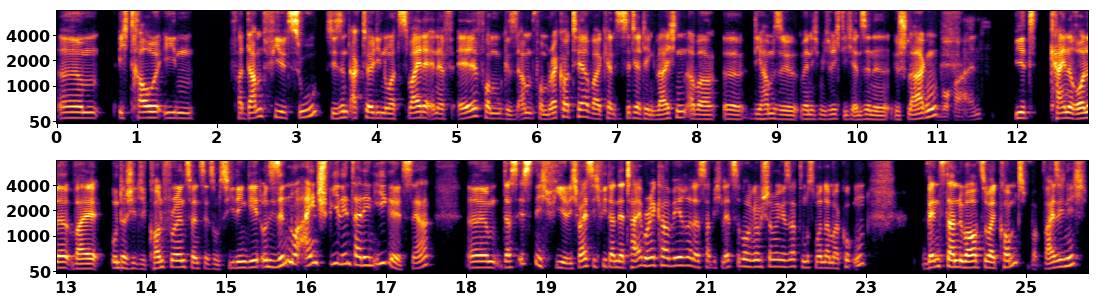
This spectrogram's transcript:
Ähm, ich traue ihnen verdammt viel zu. Sie sind aktuell die Nummer zwei der NFL vom Gesamt, vom Rekord her, weil Kansas City hat den gleichen, aber äh, die haben sie, wenn ich mich richtig entsinne, geschlagen. Woche 1. Spielt keine Rolle, weil unterschiedliche Conference, wenn es jetzt um Seeding geht, und sie sind nur ein Spiel hinter den Eagles, ja. Ähm, das ist nicht viel. Ich weiß nicht, wie dann der Tiebreaker wäre. Das habe ich letzte Woche, glaube ich, schon mal gesagt. Muss man da mal gucken. Wenn es dann überhaupt so weit kommt, weiß ich nicht.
